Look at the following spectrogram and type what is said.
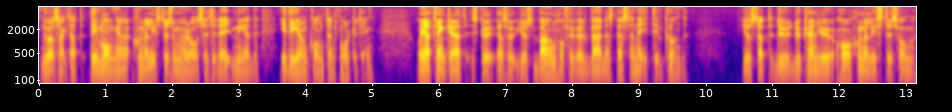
du har sagt att det är många journalister som hör av sig till dig med idéer om content marketing. Och jag tänker att alltså just Bahnhof är väl världens bästa native-kund. Just att du, du kan ju ha journalister som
